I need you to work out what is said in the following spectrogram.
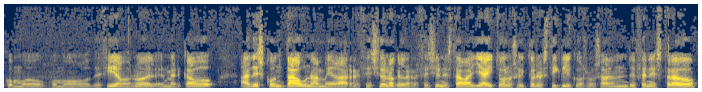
como, como, decíamos, ¿no? El, mercado ha descontado una mega recesión o que la recesión estaba ya y todos los sectores cíclicos los han defenestrado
